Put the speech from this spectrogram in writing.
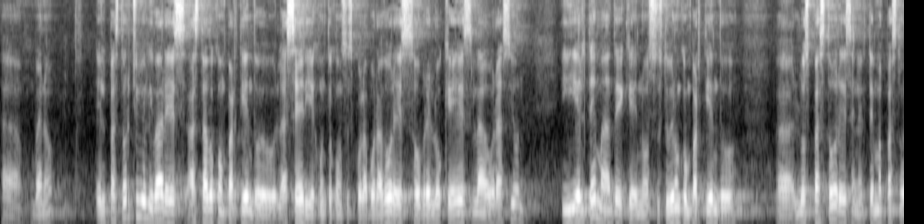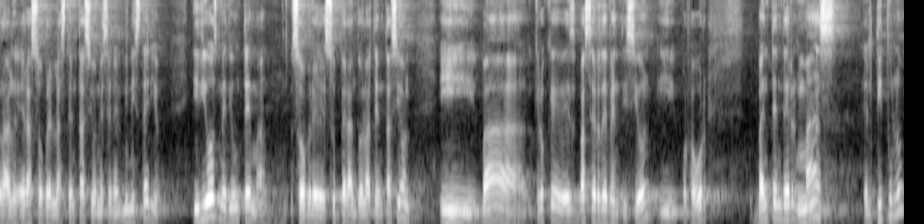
Ah, bueno, el pastor Chuy Olivares ha estado compartiendo la serie junto con sus colaboradores sobre lo que es la oración. Y el tema de que nos estuvieron compartiendo ah, los pastores en el tema pastoral era sobre las tentaciones en el ministerio. Y Dios me dio un tema sobre superando la tentación. Y va, creo que es, va a ser de bendición y por favor va a entender más el título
